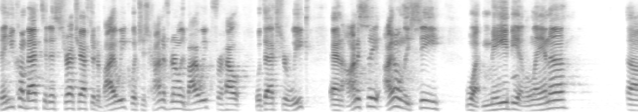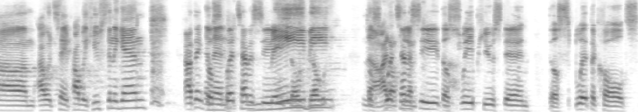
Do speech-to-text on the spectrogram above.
Then you come back to this stretch after the bye week, which is kind of an early bye week for how with the extra week. And honestly, I only see what maybe Atlanta. Um, I would say probably Houston again. I think they'll split Tennessee. Maybe they'll, they'll, no, they'll I split don't see them. Tennessee. They'll sweep Houston. They'll split the Colts.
